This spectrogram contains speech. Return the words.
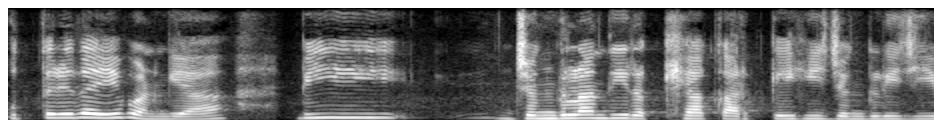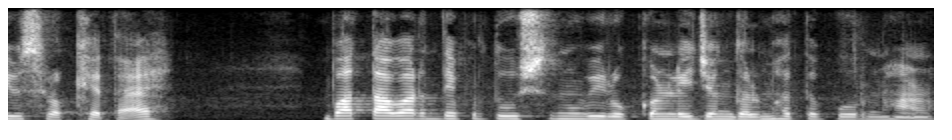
ਉੱਤਰ ਇਹਦਾ ਇਹ ਬਣ ਗਿਆ ਵੀ ਜੰਗਲਾਂ ਦੀ ਰੱਖਿਆ ਕਰਕੇ ਹੀ ਜੰਗਲੀ ਜੀਵ ਸੁਰੱਖਿਅਤ ਹੈ। ਵਾਤਾਵਰਣ ਦੇ ਪ੍ਰਦੂਸ਼ਣ ਨੂੰ ਵੀ ਰੋਕਣ ਲਈ ਜੰਗਲ ਮਹੱਤਵਪੂਰਨ ਹਨ।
